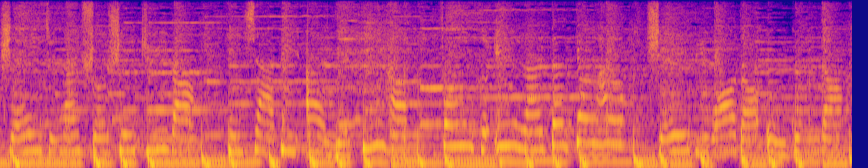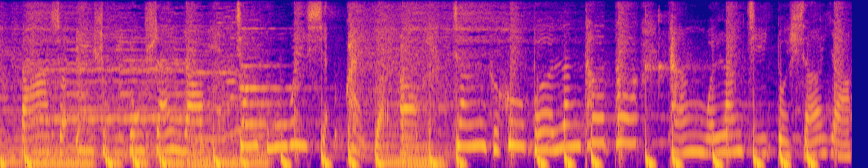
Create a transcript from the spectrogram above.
谁最难说谁知道？天下第二也挺好，风和雨来的刚好。谁比我的武功高？大笑一声地动山摇，江湖危险快点跑！江河湖泊浪滔滔，看我浪迹多逍遥。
